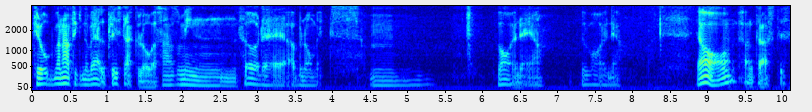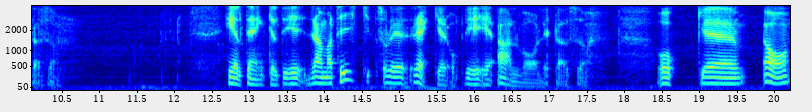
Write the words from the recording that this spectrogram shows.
Krogman han fick Nobelpris tack och lov. Alltså han som införde Abenomics. Mm. Det var ju det ja. Det var ju det. Ja, fantastiskt alltså. Helt enkelt. Det är dramatik så det räcker och det är allvarligt alltså. Och eh, ja,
